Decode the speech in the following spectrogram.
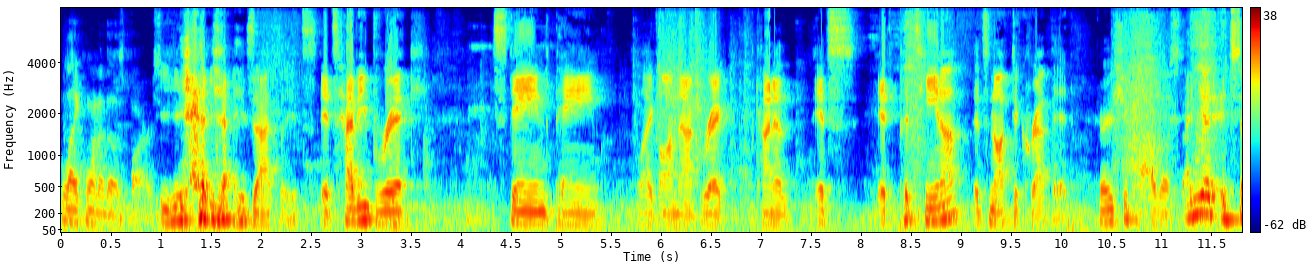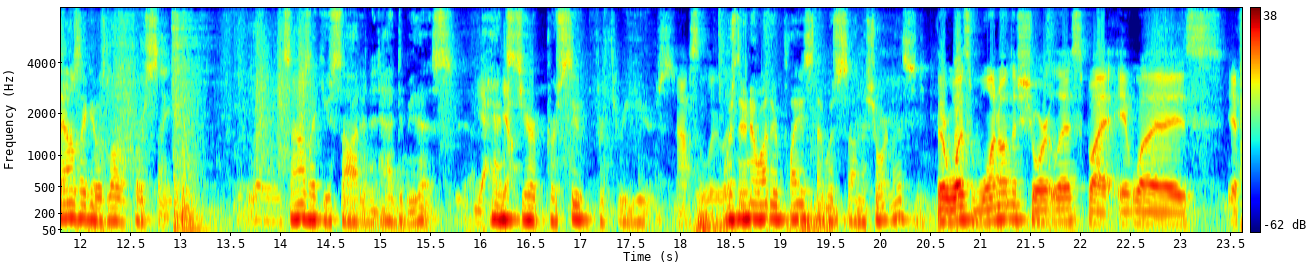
like one of those bars. Yeah, yeah, exactly. It's it's heavy brick, stained paint, like on that brick. Kind of, it's it's patina. It's not decrepit. Very Chicago style. And yet, it sounds like it was love at first sight. It sounds like you saw it and it had to be this. Yeah. Hence Yeah. your pursuit for three years. Absolutely. Was there no other place that was on the short list? There was one on the short list, but it was if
